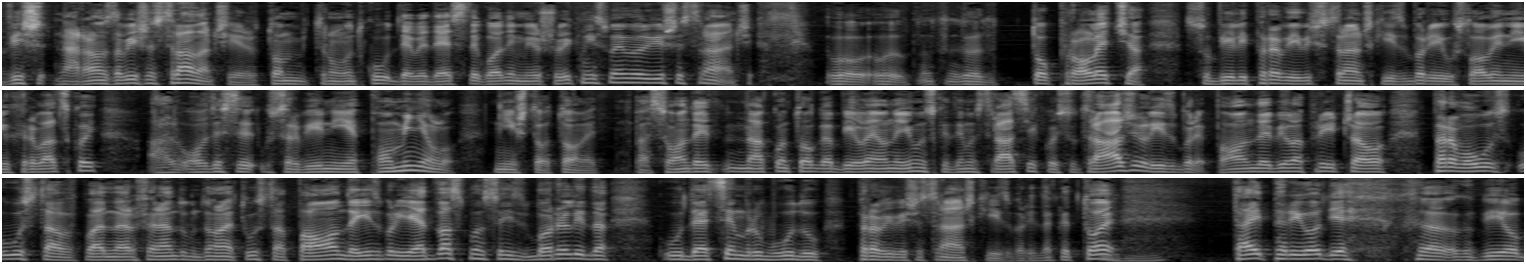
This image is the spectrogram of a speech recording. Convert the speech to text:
više, naravno za više stranači, jer u tom trenutku 90. godine mi još uvijek nismo imali više stranači tog proleća su bili prvi višestranački izbori u Sloveniji i Hrvatskoj, ali ovde se u Srbiji nije pominjalo ništa o tome. Pa su onda nakon toga bile one junske demonstracije koje su tražili izbore, pa onda je bila priča o prvo ustav, pa na referendum donet ustav, pa onda izbori. Jedva smo se izborili da u decembru budu prvi višestranački izbori. Dakle, to je... Mm -hmm taj period je uh, bio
